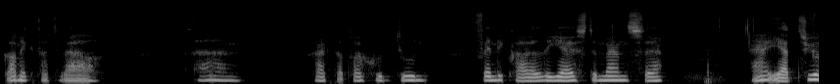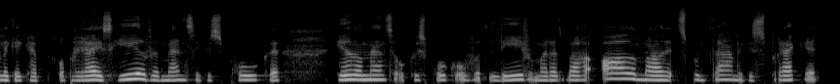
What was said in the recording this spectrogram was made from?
Kan ik dat wel? ga ik dat wel goed doen? Vind ik wel de juiste mensen? Ja, tuurlijk, ik heb op reis heel veel mensen gesproken. Heel veel mensen ook gesproken over het leven. Maar dat waren allemaal spontane gesprekken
